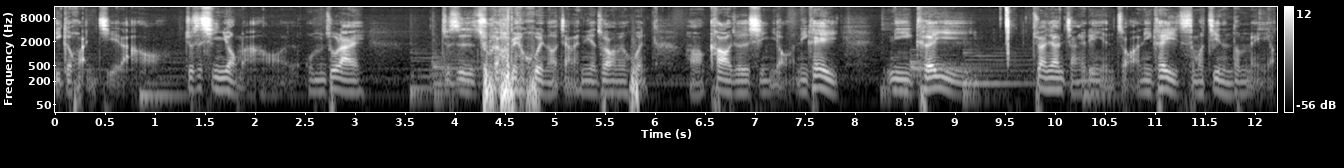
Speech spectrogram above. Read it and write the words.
一个环节啦哦，就是信用嘛哦，我们出来就是出来外面混哦，讲来你也出来外面混，好靠就是信用，你可以你可以。虽然这样讲有点严重啊，你可以什么技能都没有，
